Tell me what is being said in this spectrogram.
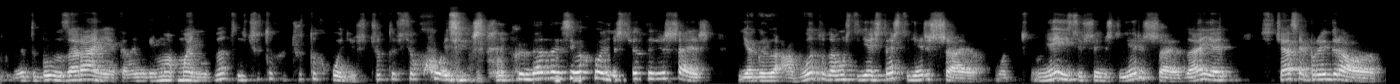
это было заранее, когда они говорили, Маня, куда ты что ты, что ты ходишь, что ты все ходишь, куда ты все ходишь, что ты решаешь? Я говорю, а вот потому что я считаю, что я решаю. Вот у меня есть ощущение, что я решаю, да, я, сейчас я проиграла.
